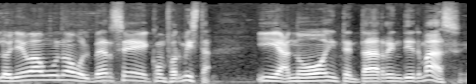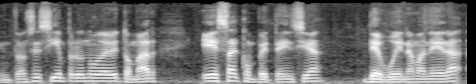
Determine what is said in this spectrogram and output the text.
lo lleva a uno a volverse conformista y a no intentar rendir más. Entonces siempre uno debe tomar esa competencia de buena manera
